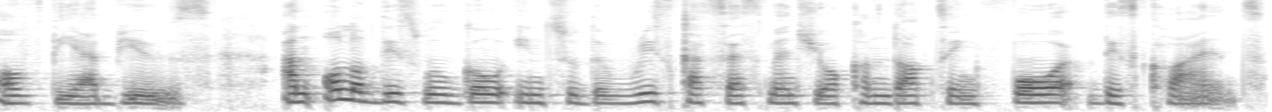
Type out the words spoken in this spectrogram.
of the abuse? And all of this will go into the risk assessment you're conducting for this client.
